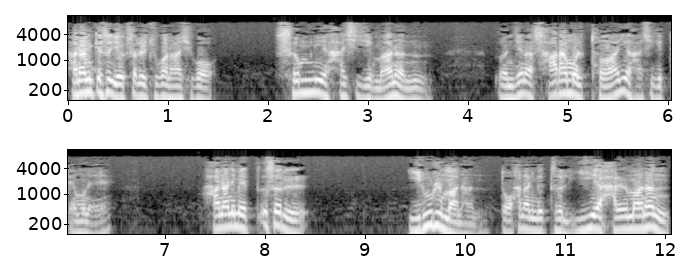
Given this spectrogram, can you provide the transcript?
하나님께서 역사를 주관하시고 섭리하시지만은 언제나 사람을 통하여 하시기 때문에 하나님의 뜻을 이룰 만한 또 하나님의 뜻을 이해할 만한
